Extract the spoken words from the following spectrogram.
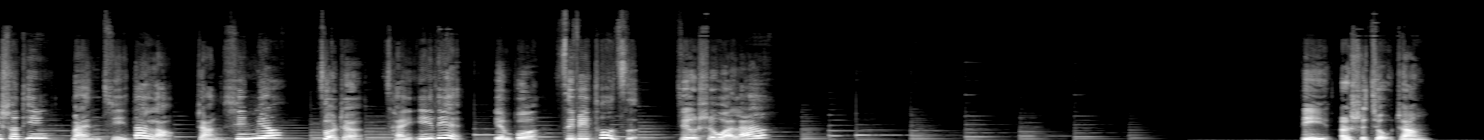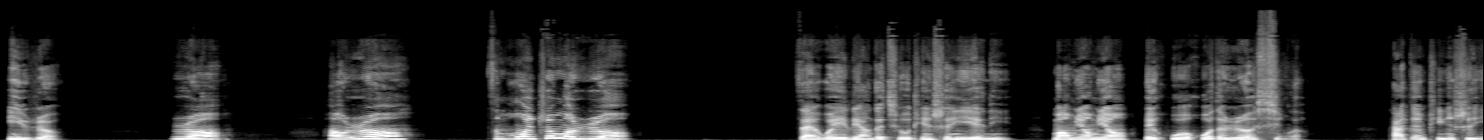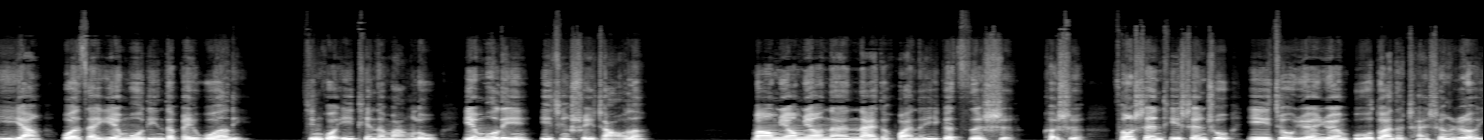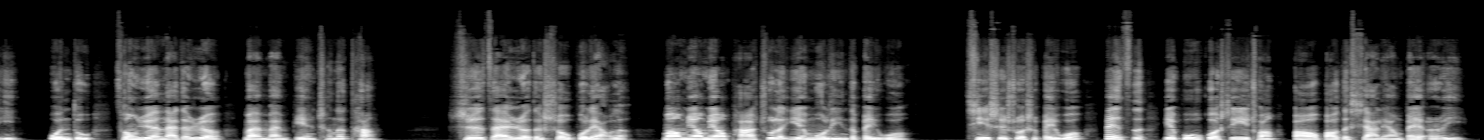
欢迎收听《满级大佬掌心喵》，作者残依恋，演播 CV 兔子，就是我啦。第二十九章，易热，热，好热，怎么会这么热？在微凉的秋天深夜里，猫喵喵被活活的热醒了。它跟平时一样窝在叶幕林的被窝里。经过一天的忙碌，叶幕林已经睡着了。猫喵喵难耐地换了一个姿势，可是从身体深处依旧源源不断地产生热意，温度从原来的热慢慢变成了烫，实在热得受不了了。猫喵喵爬出了叶幕林的被窝。其实说是被窝，被子也不过是一床薄薄的夏凉被而已。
